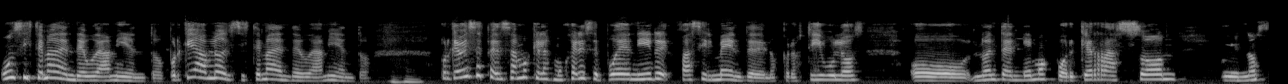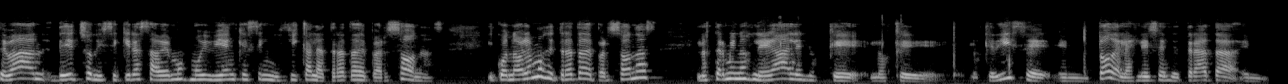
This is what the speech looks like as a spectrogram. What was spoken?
un sistema de endeudamiento. ¿Por qué hablo del sistema de endeudamiento? porque a veces pensamos que las mujeres se pueden ir fácilmente de los prostíbulos o no entendemos por qué razón eh, no se van. De hecho, ni siquiera sabemos muy bien qué significa la trata de personas. Y cuando hablamos de trata de personas, los términos legales, los que, los que, los que dice en todas las leyes de trata, en,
